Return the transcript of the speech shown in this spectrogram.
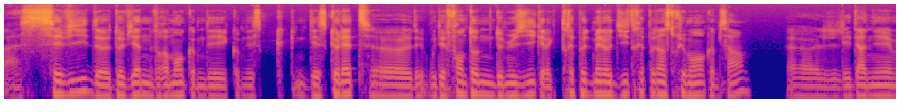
bah, ces vides deviennent vraiment comme des, comme des, des squelettes euh, ou des fantômes de musique avec très peu de mélodies, très peu d'instruments comme ça. Euh, les derniers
